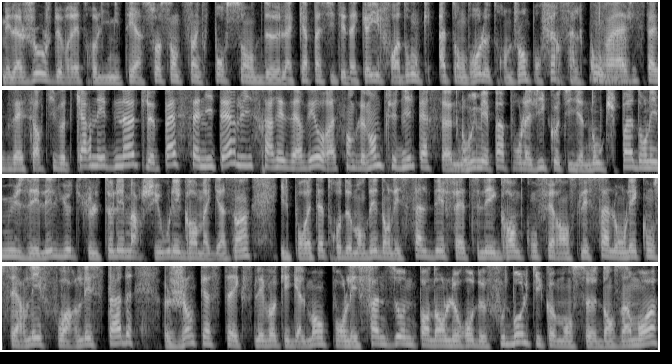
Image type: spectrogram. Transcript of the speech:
mais la jauge devrait être limitée à 65% de la capacité d'accueil. Il faudra donc attendre le 30 juin pour faire salle comble. Voilà, j'espère que vous avez sorti votre carnet de notes. Le pass sanitaire, lui, sera réservé au rassemblement de plus de 1000 personnes. Oui, mais pas pour la vie quotidienne. Donc pas dans les musées, les lieux de culte, les marchés ou les grands magasins. Il pourrait être demandé dans les salles des fêtes, les grandes conférences, les salons, les concerts, les foires, les stades. Jean Castex l'évoque également pour les fan zones pendant l'Euro de football qui commence dans un mois.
